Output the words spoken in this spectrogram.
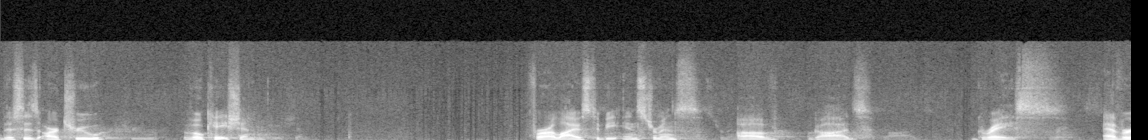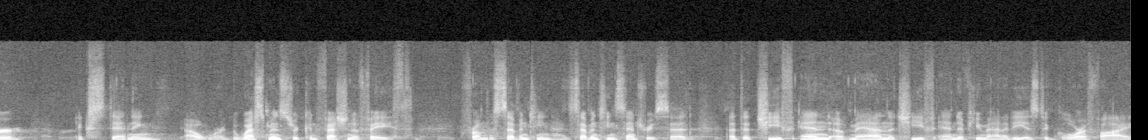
this is our true vocation for our lives to be instruments of God's grace, ever extending outward. The Westminster Confession of Faith from the 17th, 17th century said that the chief end of man, the chief end of humanity, is to glorify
